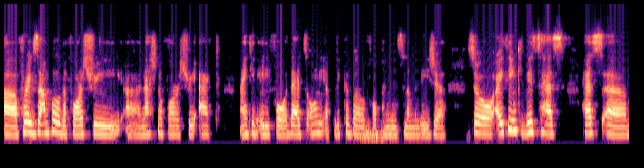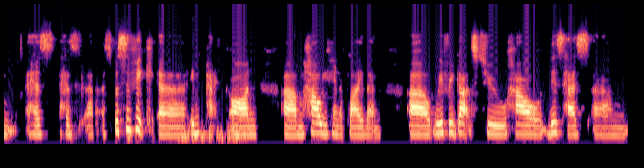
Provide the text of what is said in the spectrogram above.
Uh, for example, the Forestry National Forestry Act 1984 that's only applicable for Peninsula Malaysia. So I think this has has um, has has a specific uh, impact on um, how you can apply them. Uh, with regards to how this has um,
